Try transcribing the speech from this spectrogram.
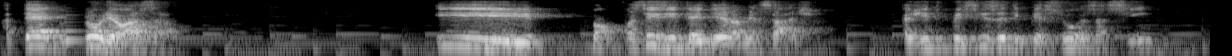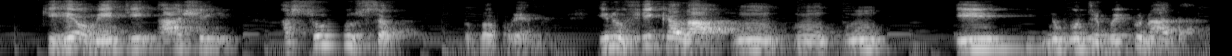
até gloriosa. E, bom, vocês entenderam a mensagem. A gente precisa de pessoas assim que realmente achem a solução do problema. E não fica lá um, um, um e não contribui com nada.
